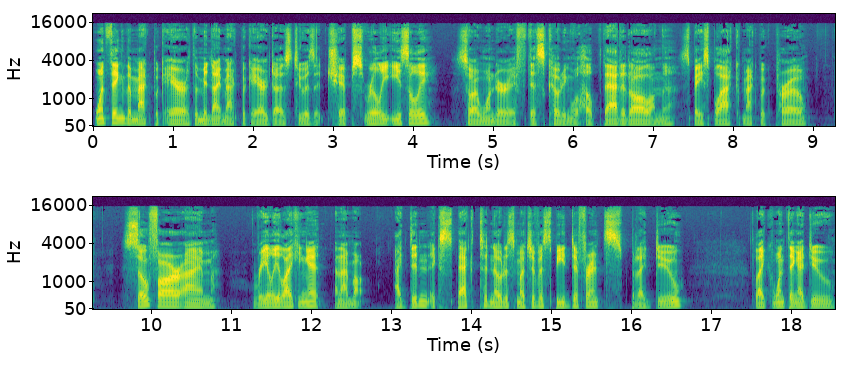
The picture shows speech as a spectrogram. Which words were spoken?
One thing the MacBook Air, the Midnight MacBook Air does too is it chips really easily. So I wonder if this coating will help that at all on the Space Black MacBook Pro. So far I'm really liking it and I'm I didn't expect to notice much of a speed difference, but I do. Like one thing I do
